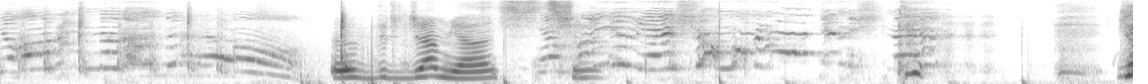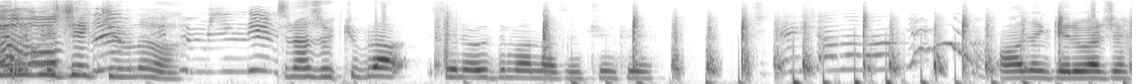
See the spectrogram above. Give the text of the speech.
Ya abi neden öldürüyor? Öldüreceğim ya. Şimdi Hayır ya öldün işte. geri Ya verecek olsun, Kübra. Hepimizin değil. Sinazio Kübra seni öldürmen lazım çünkü. Halen geri vereceğim.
